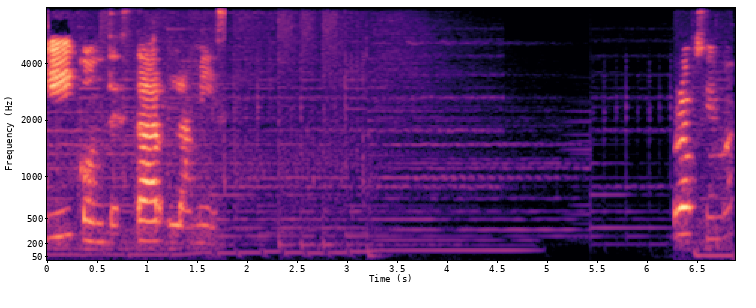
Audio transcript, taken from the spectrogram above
y contestar la misma. Próxima.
